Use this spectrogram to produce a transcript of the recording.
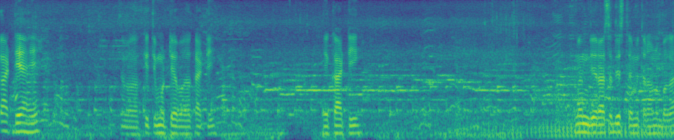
काठी आहे हे बघा किती मोठी आहे बघा काठी हे काठी मंदिर असं दिसतंय मित्रांनो बघा.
